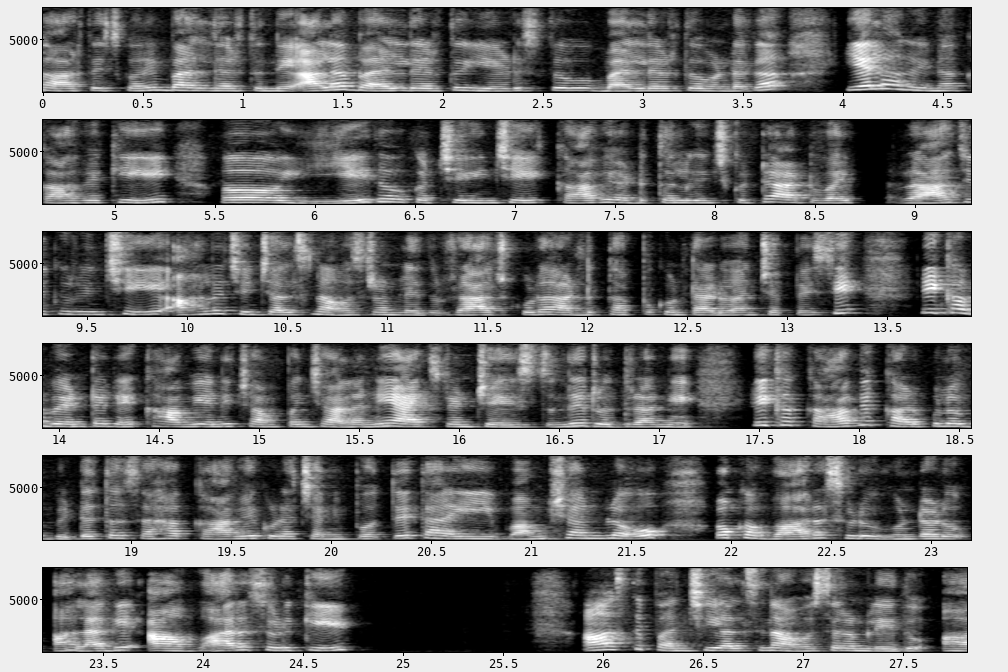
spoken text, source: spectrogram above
కార్ తీసుకొని బయలుదేరుతుంది. అలా బయలుదేరుతూ ఏడుస్తూ బయలుదేరుతూ ఉండగా ఎలాగైనా కావ్యకి ఏదో ఒకటి చేయించి కావ్య అడ్డు తొలగించుకుంటే అటువైపు రాజు గురించి ఆలోచించాల్సిన అవసరం లేదు. రాజు కూడా అడ్డు తప్పుకుంటాడు అని చెప్పేసి ఇక వెంటనే కావ్యని చంపించాలని యాక్సిడెంట్ చేయిస్తుంది రుద్రాన్ని ఇక కావ్య కడుపులో బిడ్డతో సహా కావ్య కూడా చనిపోతే త ఈ వంశంలో ఒక వారసుడు ఉండడు. అలాగే ఆ వారసుడికి ఆస్తి పంచియాల్సిన అవసరం లేదు. ఆ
